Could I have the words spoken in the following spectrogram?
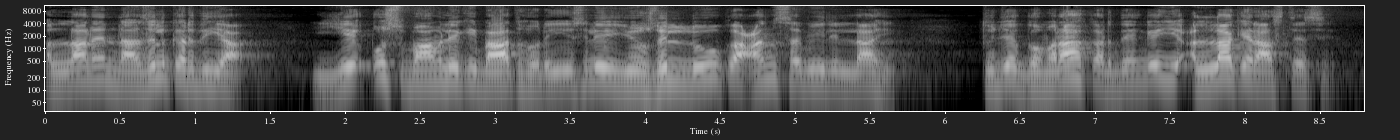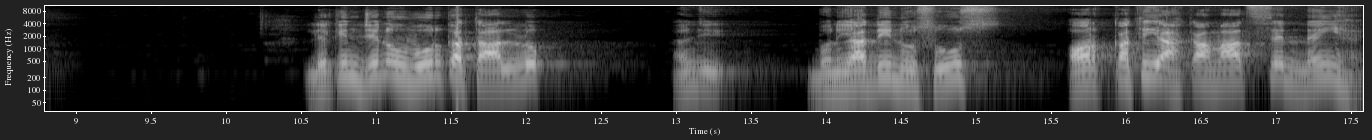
اللہ نے نازل کر دیا، یہ اس معاملے کی بات ہو رہی ہے، اس لیے یو ذلو کا ان سبیل اللہ تجھے گمراہ کر دیں گے یہ اللہ کے راستے سے۔ لیکن جن امور کا تعلق ہاں جی بنیادی نصوص اور قطعی احکامات سے نہیں ہے،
